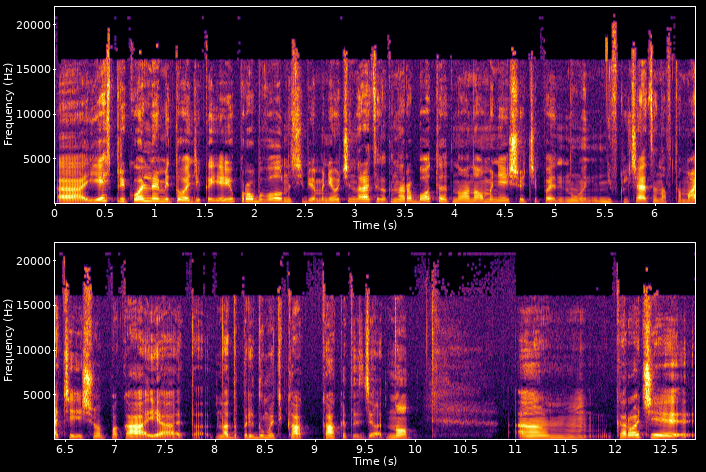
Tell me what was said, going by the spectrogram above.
Э, есть прикольная методика, я ее пробовала на себе, мне очень нравится, как она работает, но она у меня еще типа, ну, не включается на автомате, еще пока я это, надо придумать, как, как это сделать, но Эм, короче,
